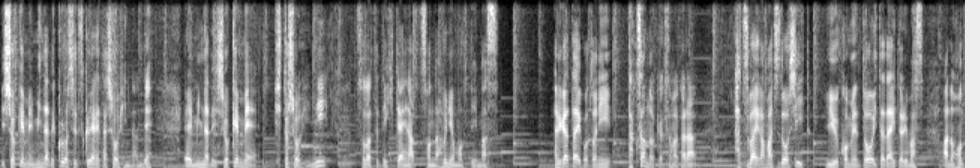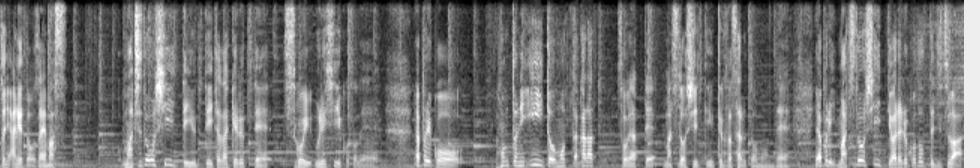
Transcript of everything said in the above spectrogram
一生懸命みんなで苦労して作り上げた商品なんで、えー、みんなで一生懸命ヒット商品に育てていきたいなそんな風に思っています。ありがたいことにたくさんのお客様から発売が待ち遠しいというコメントをいただいております。あの本当にありがとうございます。待ち遠しいって言っていただけるってすごい嬉しいことでやっぱりこう本当にいいと思ったからそうやって待ち遠しいって言ってくださると思うんでやっぱり待ち遠しいって言われることって実は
